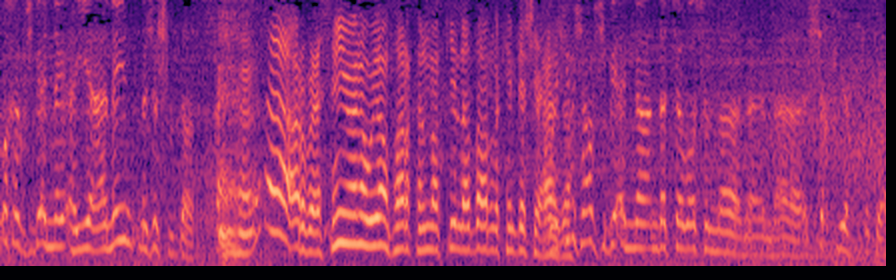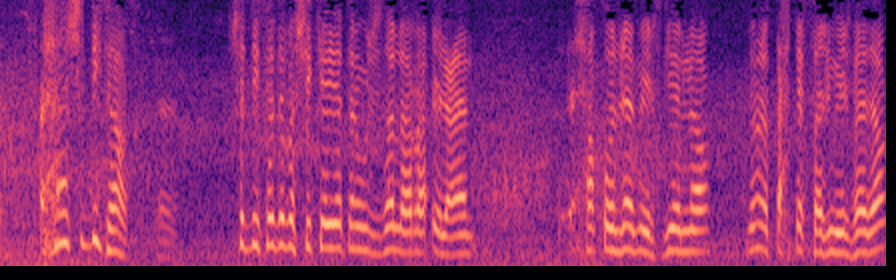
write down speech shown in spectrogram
واخا قلتي بأن هي عامين ما جاش للدار. آه أربع سنين وأنا وياه مفارق ما كاين لا دار لا كاين حتى شي حاجة. كيفاش عرفتي بأن عندها تواصل مع مع, الشخص اللي حصلتيها آه، شديتها. شديتها. دابا شكاية وجدتها للرأي العام. حقوا لنا الملف ديالنا. درنا التحقيق في هذا الملف هذا.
